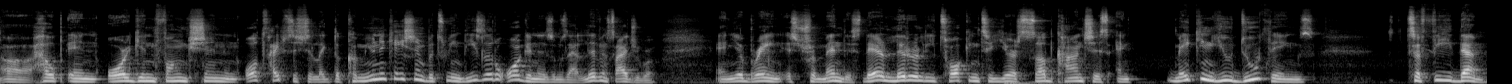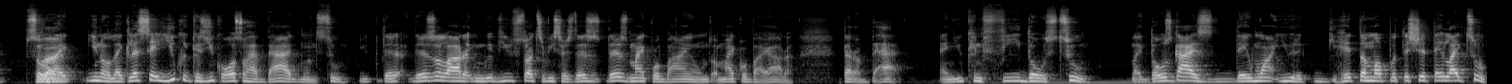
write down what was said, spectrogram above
uh help in organ function and all types of shit. Like the communication between these little organisms that live inside you bro and your brain is tremendous. They're literally talking to your subconscious and making you do things to feed them. So Right. like you know like let's say you could because you could also have bad ones too. You, there, there's a lot of if you start to research there's there's microbiomes or microbiota that are bad and you can feed those too like those guys they want you to hit them up with the shit they like too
